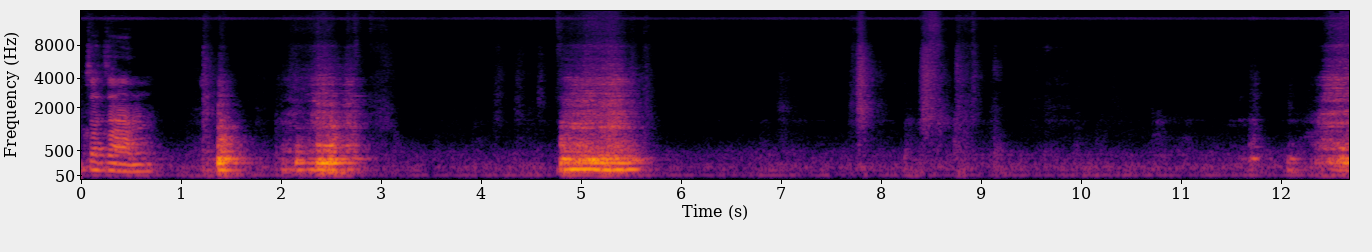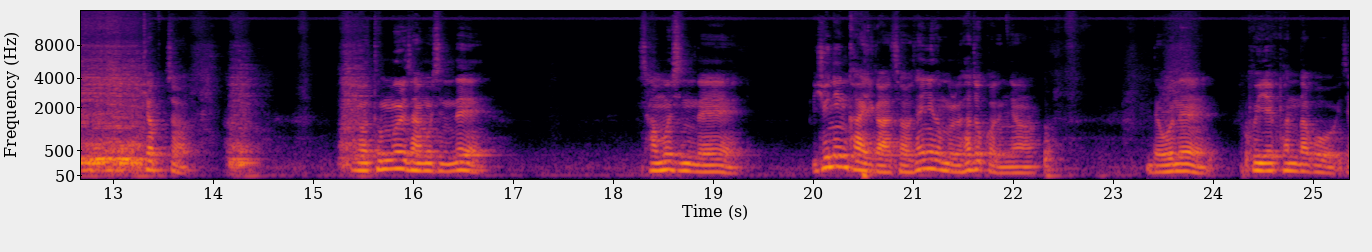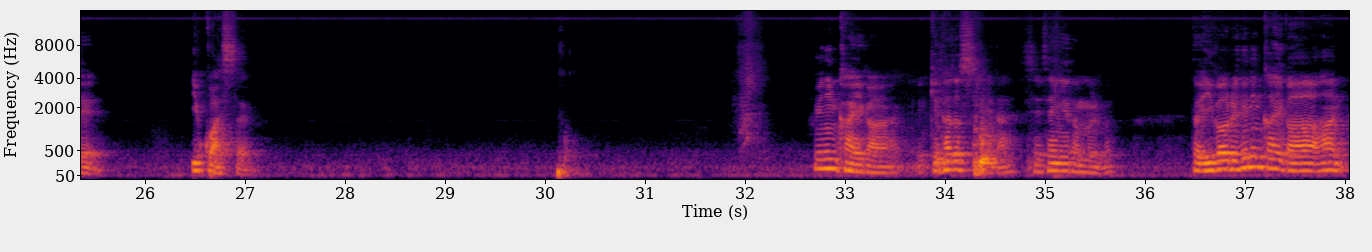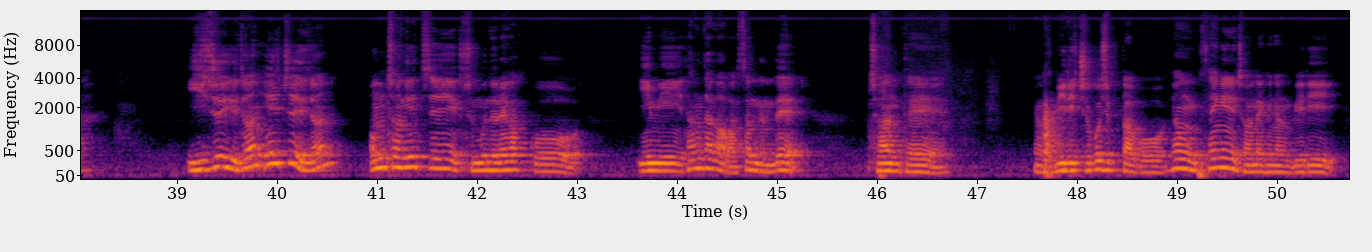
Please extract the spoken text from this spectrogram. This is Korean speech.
짜잔. 귀엽죠? 동물 잠옷인데 잠옷인데 휴닝카이가 저 생일 선물로 사줬거든요. 근데 오늘 V앱 한다고 이제 입고 왔어요. 휴닝카이가 이렇게 사줬습니다. 제 생일 선물로. 이거를 휴닝카이가 한 2주일 전? 1주일 전? 엄청 일찍 주문을 해갖고 이미 상자가 왔었는데 저한테 그냥 미리 주고 싶다고 형 생일 전에 그냥 미리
